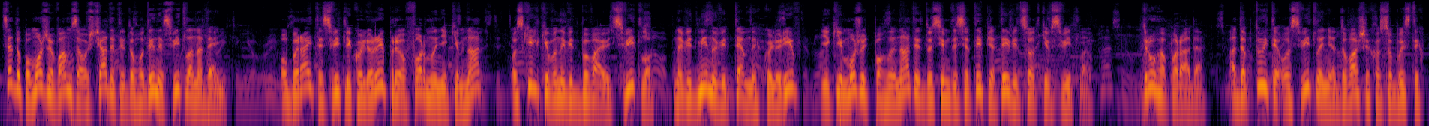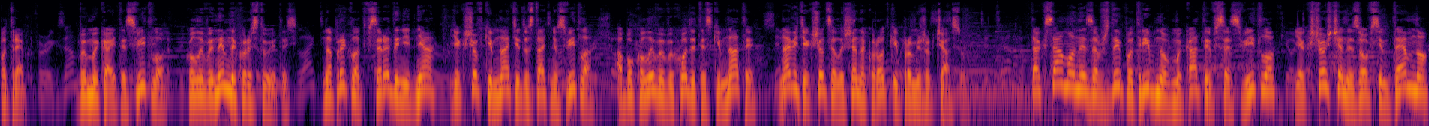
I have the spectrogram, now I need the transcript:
Це допоможе вам заощадити до години світла на день. Обирайте світлі кольори при оформленні кімнат, оскільки вони відбивають світло, на відміну від темних кольорів, які можуть поглинати до 75% світла. Друга порада: адаптуйте освітлення до ваших особистих потреб. Вимикайте світло, коли ви ним не користуєтесь. Наприклад, всередині дня, якщо в кімнаті достатньо світла, або коли ви виходите з кімнати, навіть якщо це лише на короткий проміжок часу. Так само не завжди потрібно вмикати все світло, якщо ще не зовсім темно,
